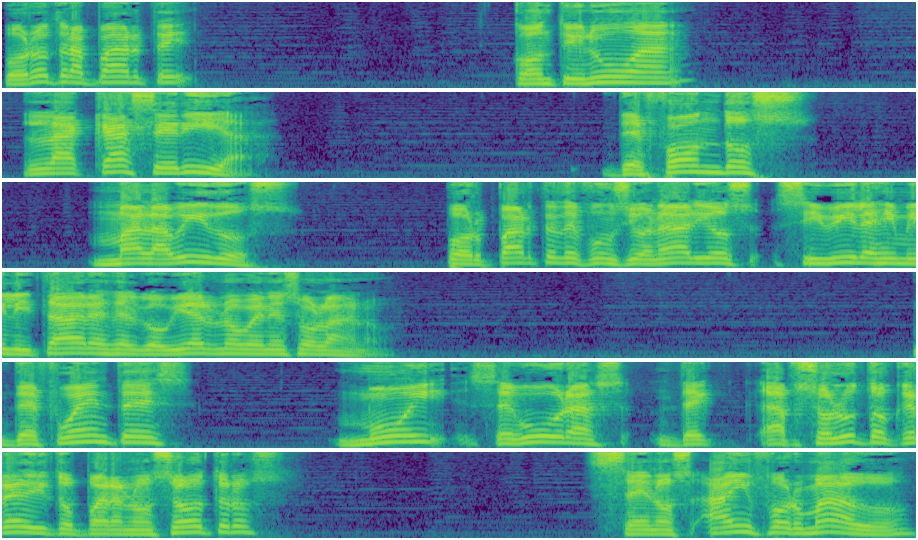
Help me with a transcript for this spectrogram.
Por otra parte, continúa la cacería de fondos mal habidos por parte de funcionarios civiles y militares del gobierno venezolano. De fuentes muy seguras de absoluto crédito para nosotros, se nos ha informado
